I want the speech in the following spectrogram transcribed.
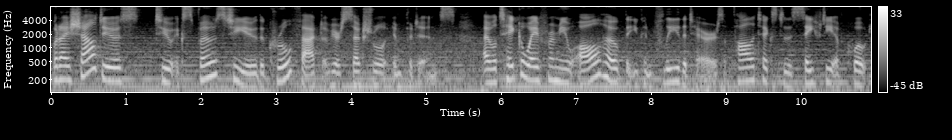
What I shall do is to expose to you the cruel fact of your sexual impotence. I will take away from you all hope that you can flee the terrors of politics to the safety of, quote,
